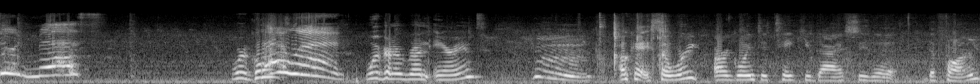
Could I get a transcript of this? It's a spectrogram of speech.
to Miss We're going Ellen. we're gonna run errands. Hmm. Okay, so we are going to take you guys to the the farm,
